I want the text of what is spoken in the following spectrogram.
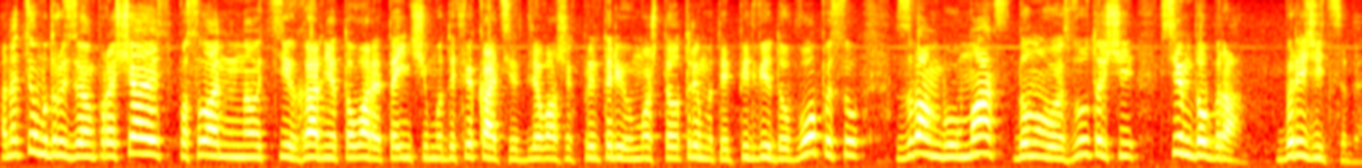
А на цьому, друзі, я вам прощаюсь. Посилання на оці гарні товари та інші модифікації для ваших принтерів можете отримати під відео в опису. З вами був Макс. До нових зустрічей. Всім добра. Бережіть себе.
